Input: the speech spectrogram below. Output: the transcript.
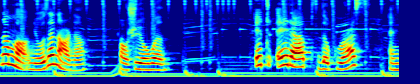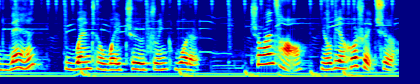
那么牛在哪儿呢？老师又问。It ate up the grass and then went away to drink water. 吃完草，牛便喝水去了。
